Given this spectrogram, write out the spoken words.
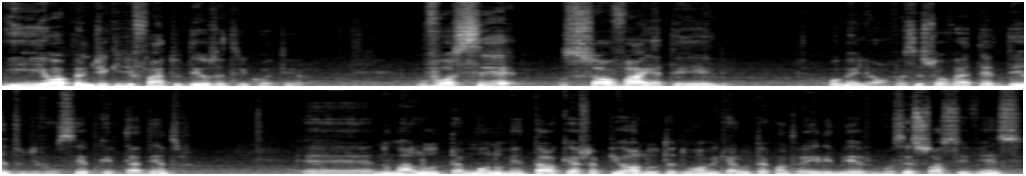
E eu aprendi que de fato Deus é tricoteiro. Você só vai até Ele, ou melhor, você só vai até dentro de você, porque Ele está dentro, é, numa luta monumental, que eu acho a pior luta do homem, que é a luta contra ele mesmo, você só se vence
